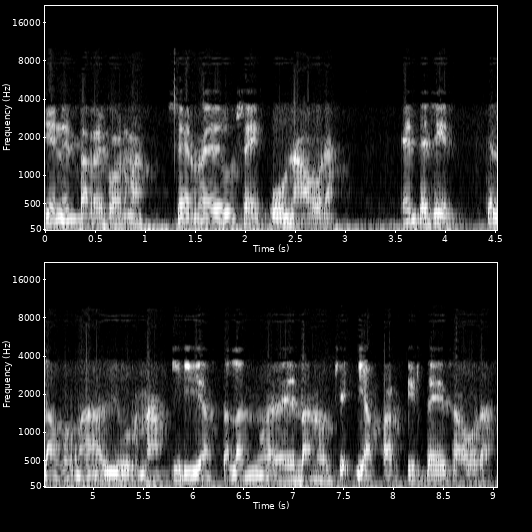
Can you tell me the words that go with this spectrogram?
y en esta reforma se reduce una hora. Es decir, que la jornada diurna iría hasta las 9 de la noche y a partir de esa hora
